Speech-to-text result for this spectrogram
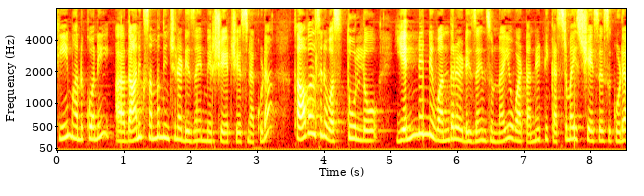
థీమ్ అనుకొని దానికి సంబంధించిన డిజైన్ మీరు షేర్ చేసినా కూడా కావాల్సిన వస్తువుల్లో ఎన్నెన్ని వందల డిజైన్స్ ఉన్నాయో వాటన్నిటిని కస్టమైజ్ చేసేసి కూడా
